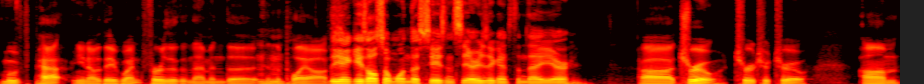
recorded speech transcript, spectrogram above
moved pat. You know, they went further than them in the in the Mhm. playoffs. The Yankees also won the season series against them that year. uh, true, true, true, true. Um,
